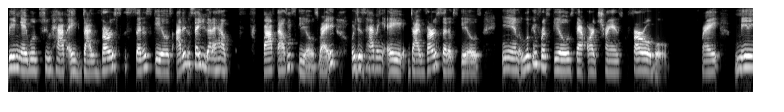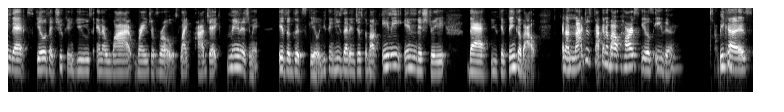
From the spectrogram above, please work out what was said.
being able to have a diverse set of skills. I didn't say you got to have 5,000 skills, right? But just having a diverse set of skills and looking for skills that are transferable right? Meaning that skills that you can use in a wide range of roles, like project management is a good skill. You can use that in just about any industry that you can think about. And I'm not just talking about hard skills either, because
